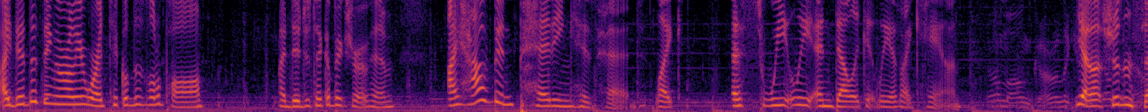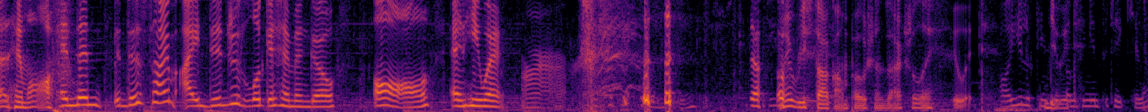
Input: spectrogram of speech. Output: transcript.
I did the thing earlier where I tickled his little paw. I did just take a picture of him. I have been petting his head, like as sweetly and delicately as I can. Come on, girl. Yeah, that shouldn't set him off. And then this time I did just look at him and go, "Aw," and he went. Let me restock on potions, actually. Do it. Are you looking Do for it. something in particular?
